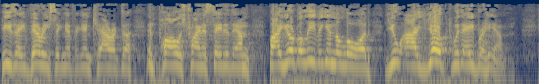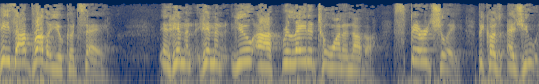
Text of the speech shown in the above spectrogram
He's a very significant character and Paul is trying to say to them, by your believing in the Lord, you are yoked with Abraham. He's our brother, you could say. And him and, him and you are related to one another spiritually because as you,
